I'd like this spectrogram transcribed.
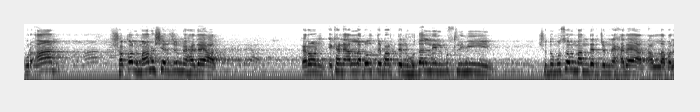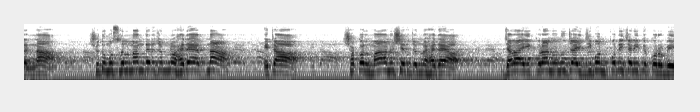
কোরআন সকল মানুষের জন্য হেদায়াত। কারণ এখানে আল্লাহ বলতে পারতেন, হুদাল্লিল মুসলিমিন। শুধু মুসলমানদের জন্য হেদায়াত, আল্লাহ বলেন, না, শুধু মুসলমানদের জন্য হেদায়াত না, এটা সকল মানুষের জন্য হেদায়াত। যারা এই কোরআন অনুযায়ী জীবন পরিচালিত করবে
